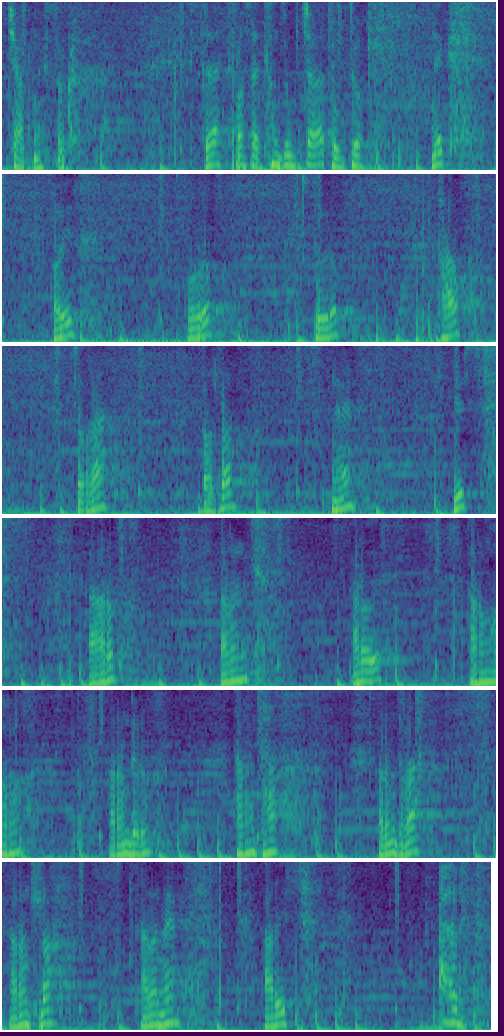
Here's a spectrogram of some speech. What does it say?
хүч авна гэсэн үг. За бас адилхан зүгж байгаа төгдгөө. 1 2 3 4 5 6 7 8 9 10 11 12 13 14 15 16 17 18 19 20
